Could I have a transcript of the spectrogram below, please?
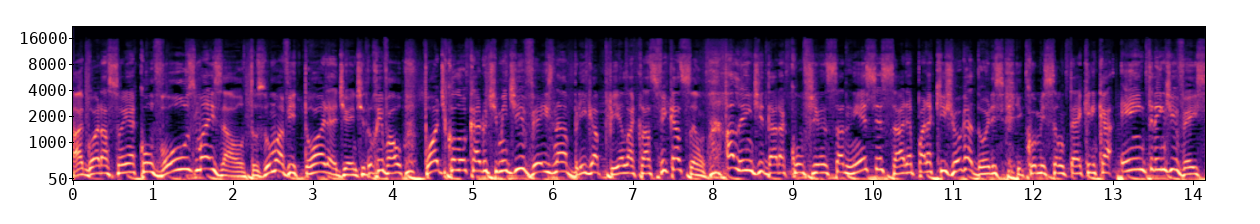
agora sonha com voos mais altos. Uma vitória diante do rival pode colocar o time de vez na briga pela classificação, além de dar a confiança necessária para que jogadores e comissão técnica entrem de vez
